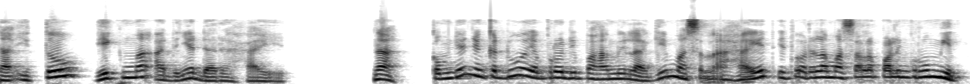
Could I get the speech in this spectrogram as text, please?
Nah, itu hikmah adanya darah haid. Nah, kemudian yang kedua yang perlu dipahami lagi, masalah haid itu adalah masalah paling rumit.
